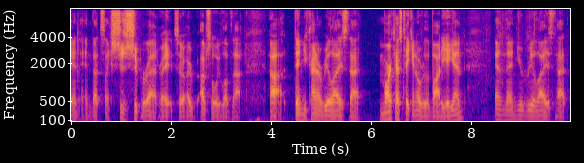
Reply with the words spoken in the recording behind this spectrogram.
And, and that's like super rad, right? So I absolutely love that. Uh, then you kind of realize that Mark has taken over the body again. And then you realize that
